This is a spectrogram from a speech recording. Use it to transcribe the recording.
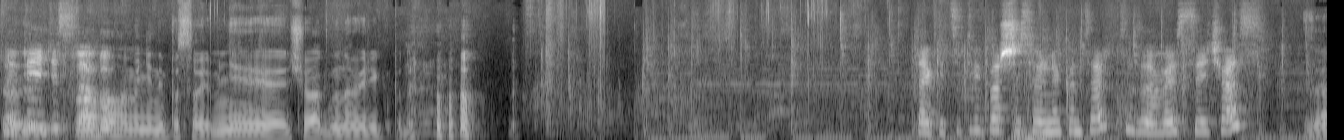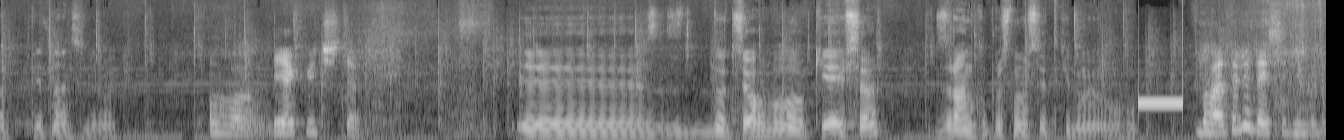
Ну, ти Слава. Богу, мені не пасує. Мені чувак на Новий рік подарував. Так, і це твій перший сольний концерт за весь цей час? За 15 років. Ого, як відчуття? Е, з- До цього було окей все. Зранку проснувся і такий думаю, ого. Багато людей сьогодні буде?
